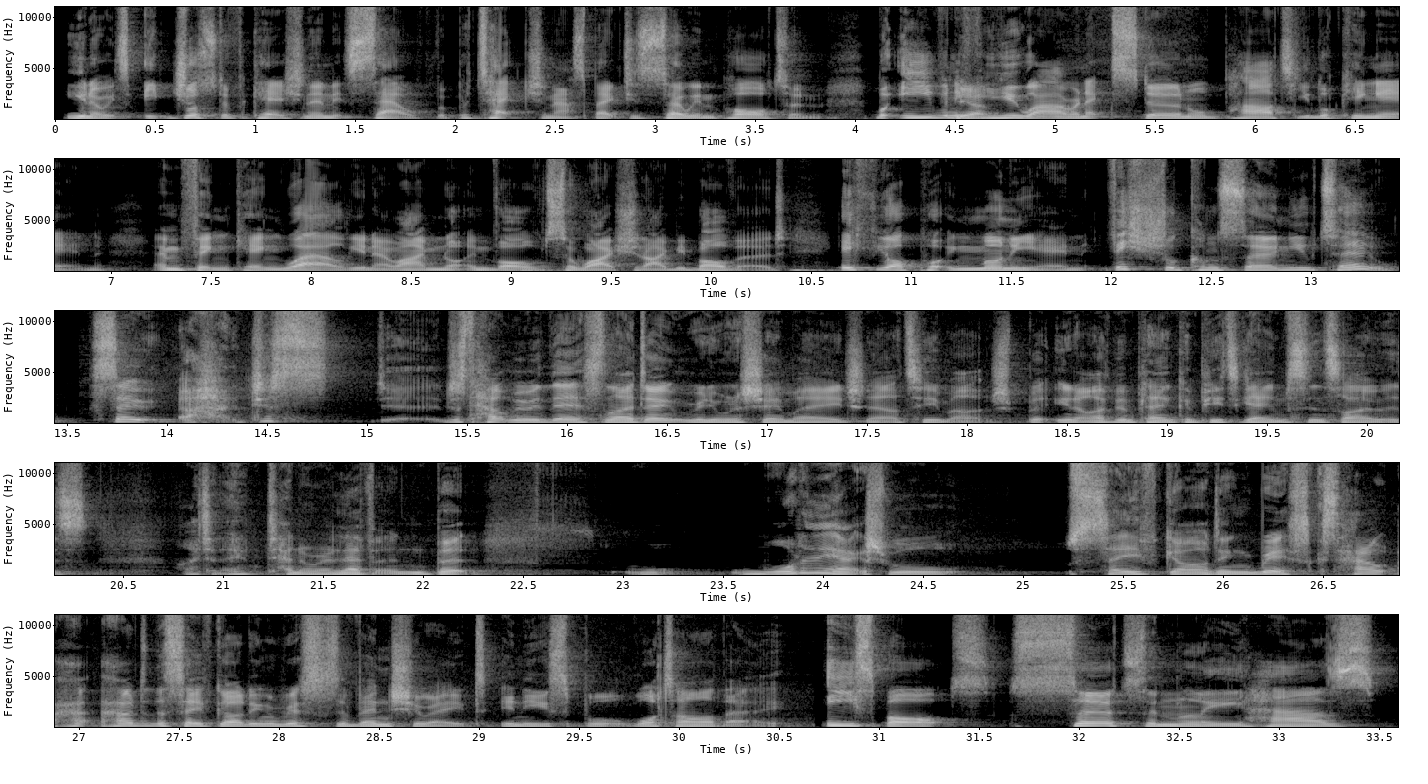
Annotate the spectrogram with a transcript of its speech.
you know, it's it, justification in itself. The protection aspect is so important. But even Yeah. if you are an external party looking in and thinking, well, you know, I'm not involved, so why should I be bothered? If you're putting money in, this should concern you too. So uh, just uh, just help me with this, and I don't really want to show my age now too much, but you know I've been playing computer games since I was I don't know ten or eleven. But what are the actual safeguarding risks? How how, how do the safeguarding risks eventuate in esport? What are they? Esports certainly has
